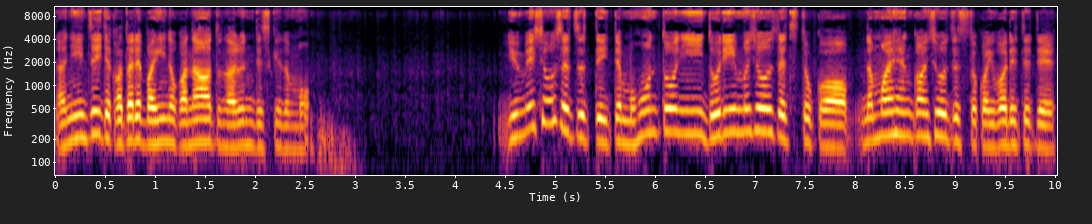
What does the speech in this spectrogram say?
何について語ればいいのかなとなるんですけども、夢小説って言っても本当にドリーム小説とか名前変換小説とか言われてて、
